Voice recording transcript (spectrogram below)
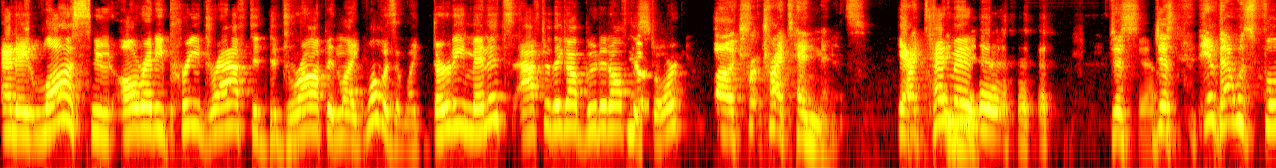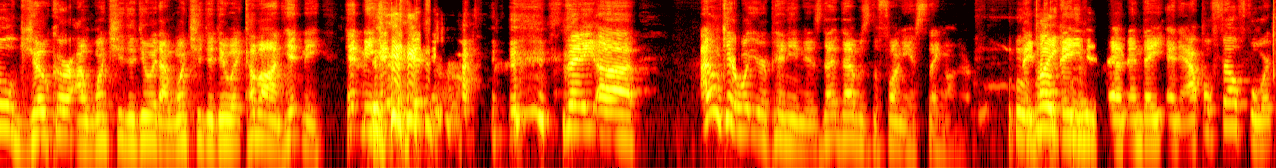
and a lawsuit already pre drafted to drop in like, what was it, like 30 minutes after they got booted off the No. store? Uh, try, try ten minutes. Yeah, Try 10 minutes. Just, Yeah. just if that was full Joker, I want you to do it. I want you to do it. Come on, hit me, hit me, hit me. Hit me. they, uh, I don't care what your opinion is. That that was the funniest thing on earth. They baited them, and they and Apple fell for it,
